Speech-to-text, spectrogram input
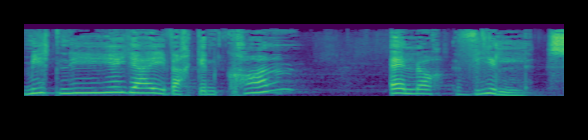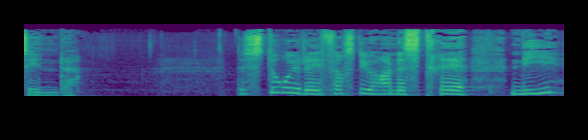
Mitt nye jeg verken kan eller vil synde. Det står jo det i 1. Johannes 3, 9.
